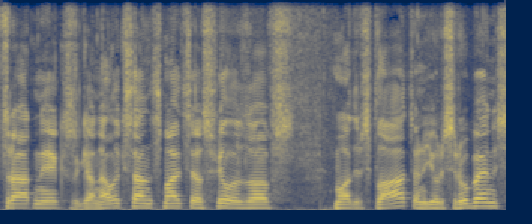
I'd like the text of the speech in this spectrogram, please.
strādnieks, gan Aleksandrs Maļcevs, filozofs, Modris Plāts un Juris Rubenis.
